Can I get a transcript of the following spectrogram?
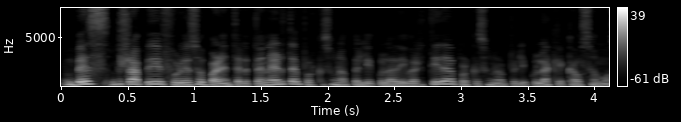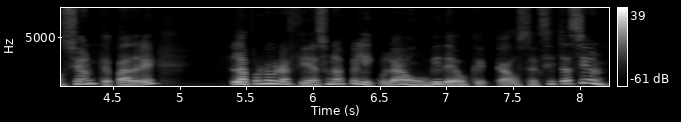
ves Rápido y Furioso para entretenerte porque es una película divertida, porque es una película que causa emoción, qué padre. La pornografía es una película o un video que causa excitación.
